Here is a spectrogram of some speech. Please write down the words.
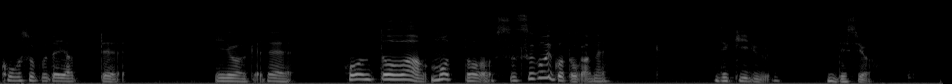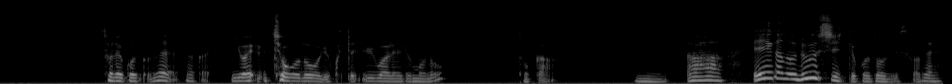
高速でやっているわけで本当はもっとすごいことがねできるんですよ。それこそねなんかいわゆる超能力と言われるものとか、うん、ああ映画の「ルーシー」ってことですかね。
